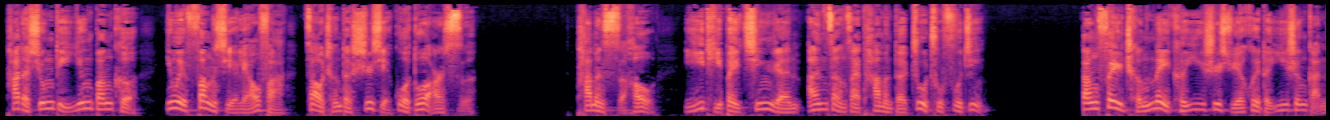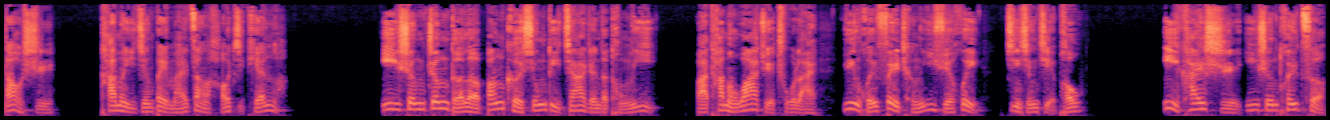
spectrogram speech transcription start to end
他的兄弟英邦克因为放血疗法造成的失血过多而死。他们死后，遗体被亲人安葬在他们的住处附近。当费城内科医师学会的医生赶到时，他们已经被埋葬了好几天了。医生征得了邦克兄弟家人的同意，把他们挖掘出来，运回费城医学会进行解剖。一开始，医生推测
